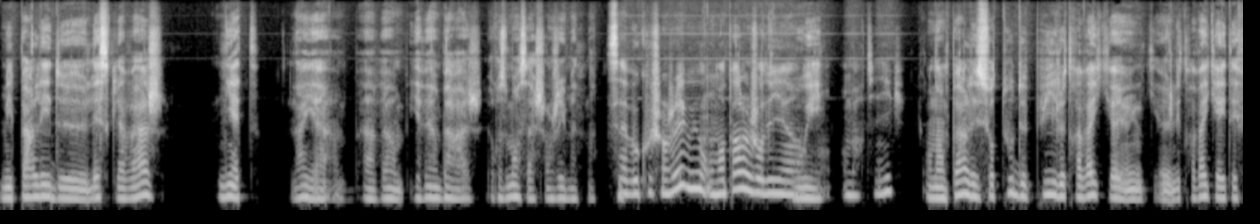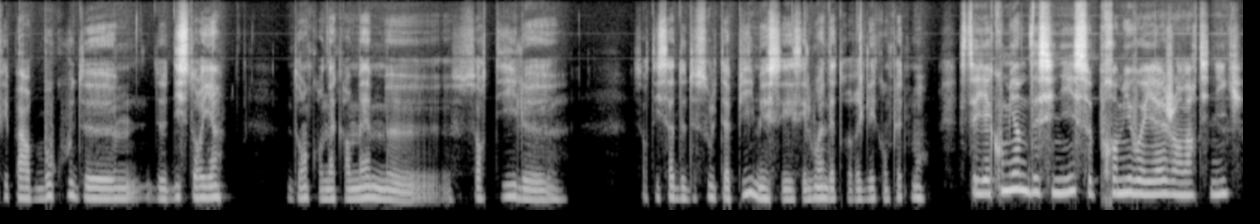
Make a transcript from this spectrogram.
Mais parler de l'esclavage, niette. Là, il y, a un- un- il y avait un barrage. Heureusement, ça a changé maintenant. Ça a beaucoup changé, oui. On en parle aujourd'hui euh, Oui. en Martinique. On en parle et surtout depuis le travail qui a, le travail qui a été fait par beaucoup de de- d'historiens. Donc, on a quand même euh, sorti, le, sorti ça de dessous le tapis, mais c'est loin d'être réglé complètement. C'était il y a combien de décennies ce premier voyage en Martinique?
